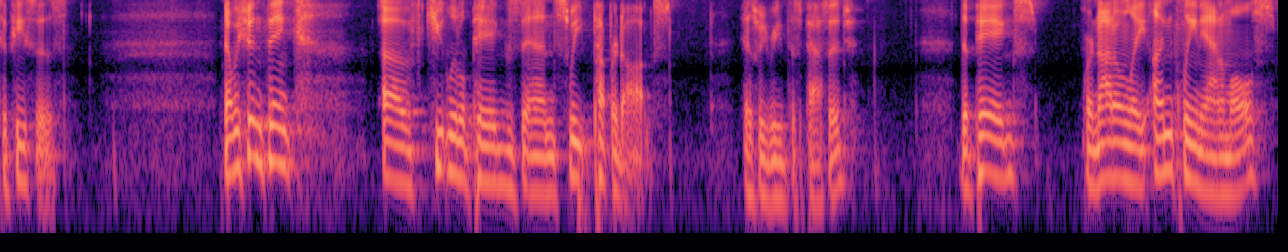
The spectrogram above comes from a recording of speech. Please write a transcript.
to pieces. Now, we shouldn't think of cute little pigs and sweet pupper dogs as we read this passage. The pigs were not only unclean animals,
